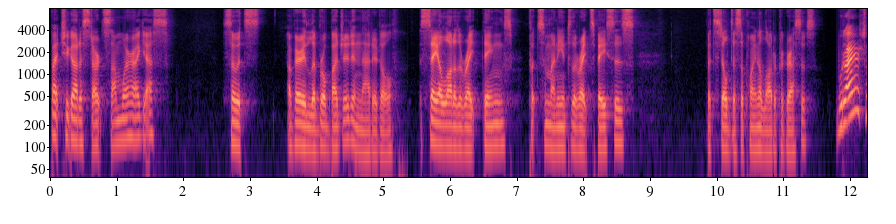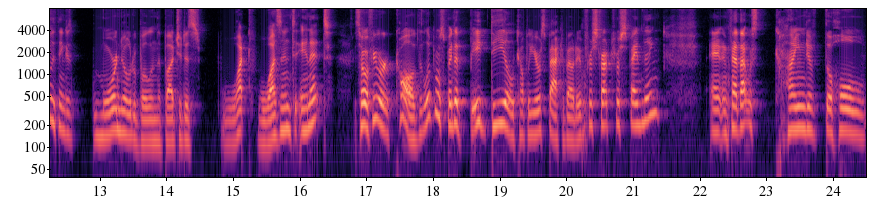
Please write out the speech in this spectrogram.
But you got to start somewhere, I guess. So it's a very liberal budget in that it'll say a lot of the right things, put some money into the right spaces, but still disappoint a lot of progressives. What I actually think is more notable in the budget is what wasn't in it. So, if you recall, the Liberals made a big deal a couple years back about infrastructure spending. And in fact, that was kind of the whole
